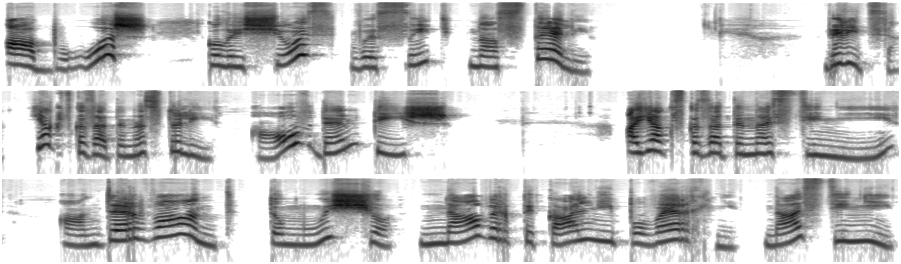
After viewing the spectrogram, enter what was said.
Або ж коли щось висить на стелі. Дивіться, як сказати на столі auf dem Tisch. А як сказати на стіні an der Wand, тому що на вертикальній поверхні, на стіні.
